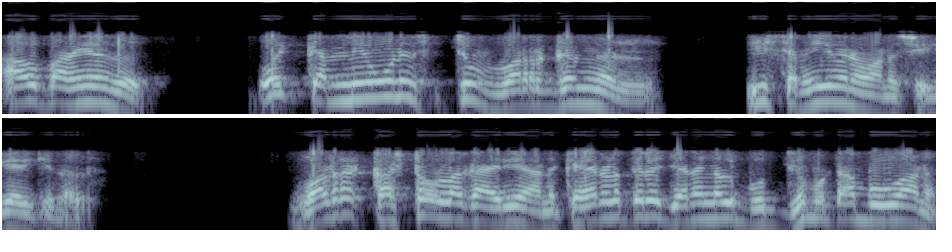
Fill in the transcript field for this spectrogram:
അവ പറയുന്നത്. ഒരു കമ്മ്യൂണിസ്റ്റ് വർഗങ്ങൾ ഈ സമീപനമാണ് സ്വീകരിക്കുന്നത്. വളരെ കഷ്ടമുള്ള കാര്യമാണ്. കേരളത്തിലെ ജനങ്ങൾ ബുദ്ധിമുട്ടാൻ പോവുകയാണ്.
